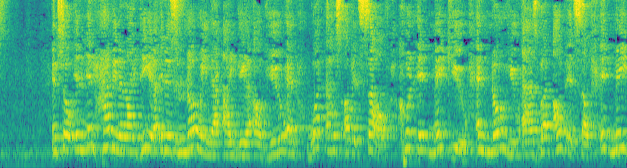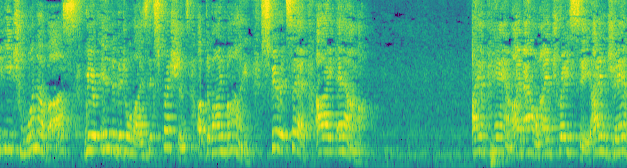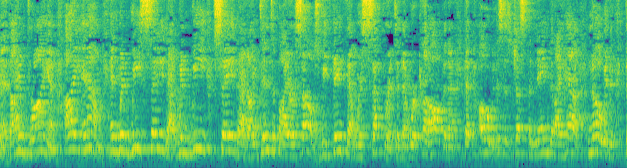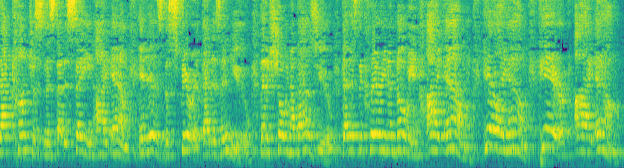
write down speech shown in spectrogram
and so, in, in having an idea, it is knowing that idea of you and what else of itself could it make you and know you as but of itself. It made each one of us, we are individualized expressions of divine mind. Spirit said, I am. I am Pam, I am Alan, I am Tracy, I am Janet, I am Brian, I am. And when we say that, when we say that, identify ourselves, we think that we're separate and that we're cut off and that, that oh, this is just the name that I have. No, it, that consciousness that is saying I am, it is the spirit that is in you, that is showing up as you, that is declaring and knowing I am. Here I am. Here I am.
